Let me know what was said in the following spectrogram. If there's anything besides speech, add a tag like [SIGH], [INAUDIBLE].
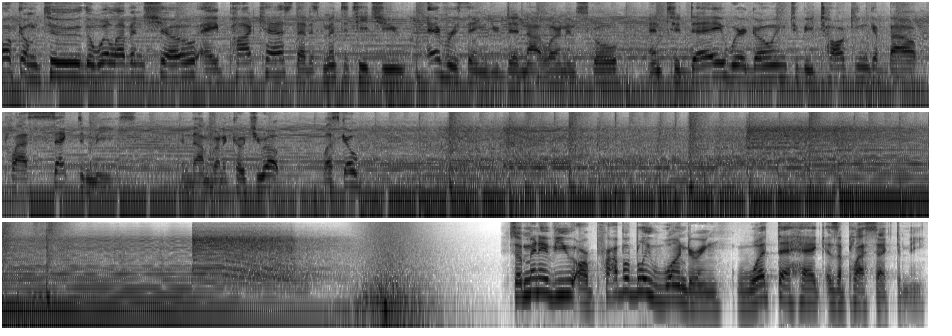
Welcome to The Will Evans Show, a podcast that is meant to teach you everything you did not learn in school. And today we're going to be talking about plastectomies. And I'm going to coach you up. Let's go. So many of you are probably wondering what the heck is a plastectomy?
